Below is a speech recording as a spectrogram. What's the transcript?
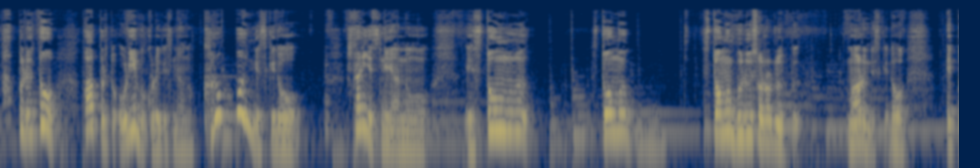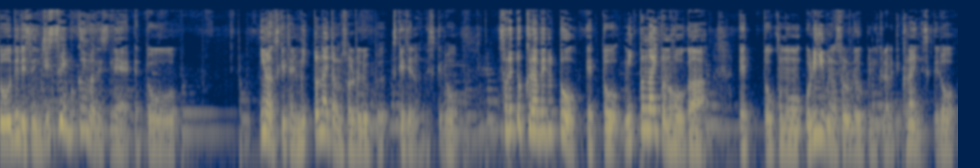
パープルと、パープルとオリーブこれですね、あの、黒っぽいんですけど、下にですね、あの、えストーム、ストームストームブルーソロループもあるんですけど、えっと、でですね、実際僕今ですね、えっと、今つけてるミッドナイトのソロループつけてるんですけど、それと比べると、えっと、ミッドナイトの方が、えっと、このオリーブのソロループに比べて暗いんですけど、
